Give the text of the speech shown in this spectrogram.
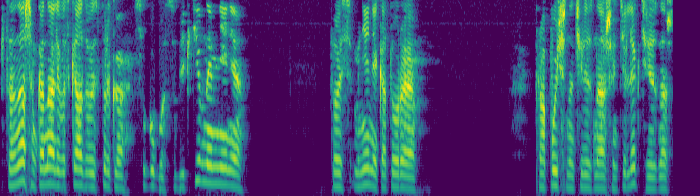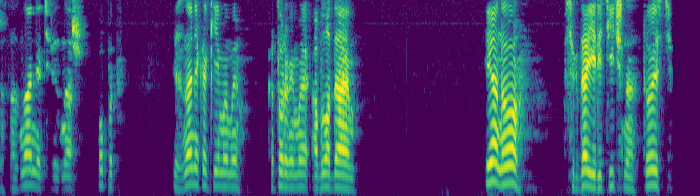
что на нашем канале высказывается только сугубо субъективное мнение, то есть мнение, которое пропущено через наш интеллект, через наше сознание, через наш опыт – и знания, какие мы, которыми мы обладаем. И оно всегда еретично, то есть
